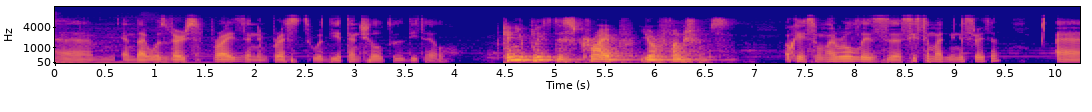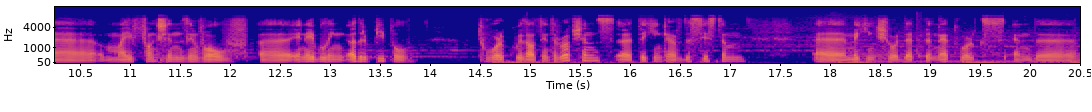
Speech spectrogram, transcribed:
Um, and I was very surprised and impressed with the attention to the detail can you please describe your functions Okay, so my role is uh, system administrator. Uh, my functions involve uh, enabling other people to work without interruptions, uh, taking care of the system, uh, making sure that the networks and um,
